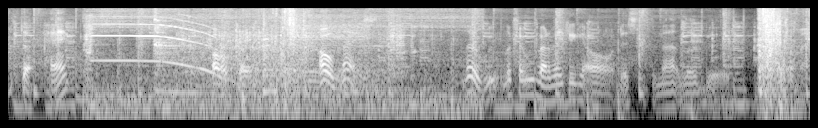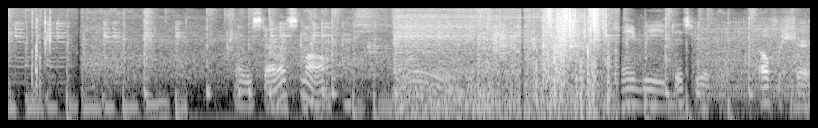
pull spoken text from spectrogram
What the heck? Oh, okay. Oh, nice. Look, we, looks like we about to make it again. Oh, this does not look good. Then we start off small. Maybe this vehicle. Oh, for sure.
